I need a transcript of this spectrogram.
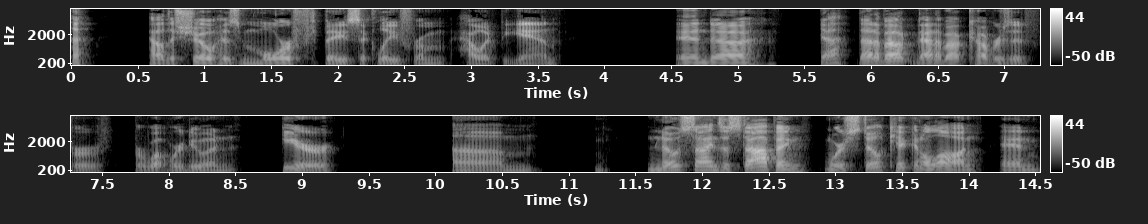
how the show has morphed basically from how it began. And uh yeah, that about that about covers it for for what we're doing here. Um, no signs of stopping. We're still kicking along, and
